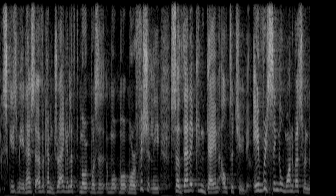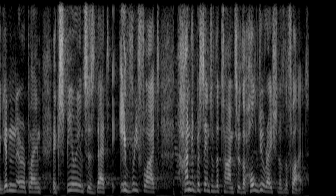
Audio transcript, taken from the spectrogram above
excuse me, it has to overcome drag and lift more, more, more, efficiently so that it can gain altitude. Every single one of us, when we get in an airplane, experiences that every flight, 100% of the time through the whole duration of the flight.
